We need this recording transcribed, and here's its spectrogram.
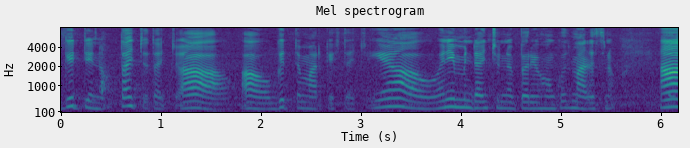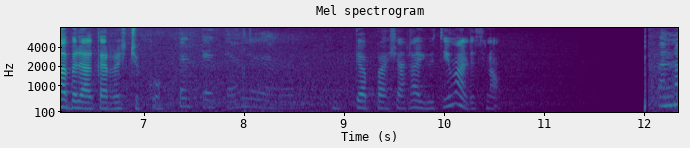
ግድ ነው። ጠጭ ጠጭ። አዎ አዎ፣ ግጥም አድርገሽ ጠጭ። ያው እኔም እንዳንቺን ነበር የሆንኩት ማለት ነው። አ ብላ ቀረች እኮ ገባሻል ሀዩቲ ማለት ነው። እና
